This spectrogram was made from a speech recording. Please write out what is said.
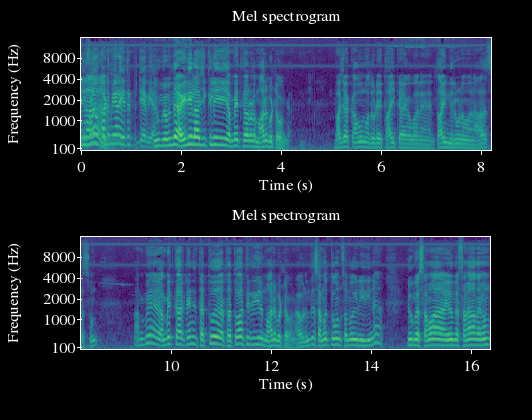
இவ்வளவு கடுமையான எதிர்ப்பு தேவையா? இவங்க வந்து ஐடியாலஜிக்கலி அம்பேத்கரோட மாறுபட்டவங்க. பாஜகவும் அதோடைய தாய் கழகமான தாய் நிறுவனமான ஆர்எஸ்எஸும் அம்பே அம்பேத்கர்கிட்டேருந்து தத்துவ தத்துவார்த்த ரீதியில் மாறுபட்டவங்க. அவர் வந்து சமத்துவம் சமூக நீதினா இவங்க சமா இவங்க சனாதனம்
